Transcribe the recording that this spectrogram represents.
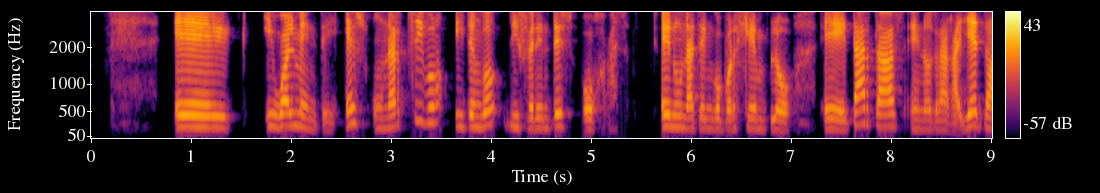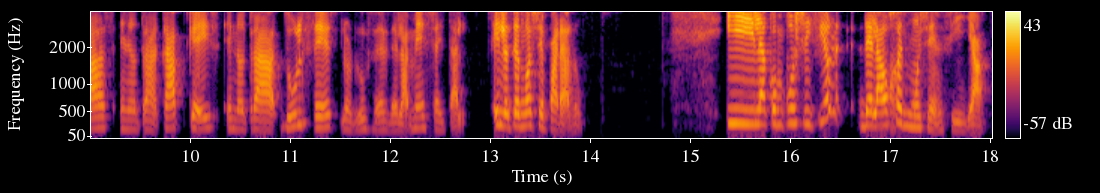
Eh, Igualmente, es un archivo y tengo diferentes hojas. En una tengo, por ejemplo, eh, tartas, en otra galletas, en otra cupcakes, en otra dulces, los dulces de la mesa y tal. Y lo tengo separado. Y la composición de la hoja es muy sencilla,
